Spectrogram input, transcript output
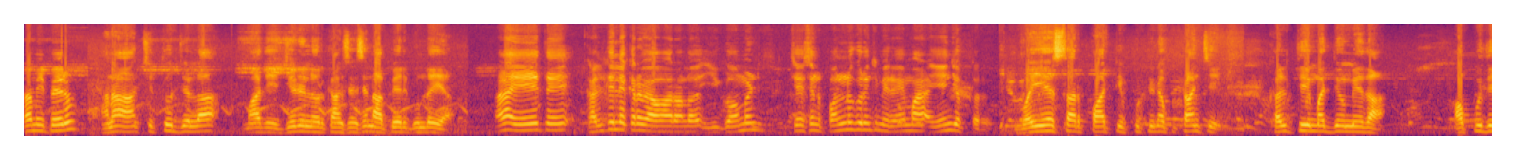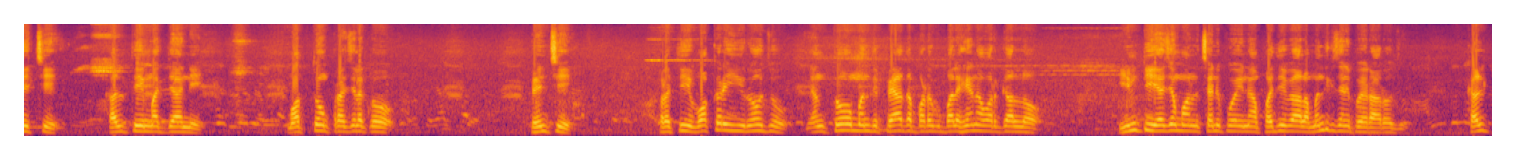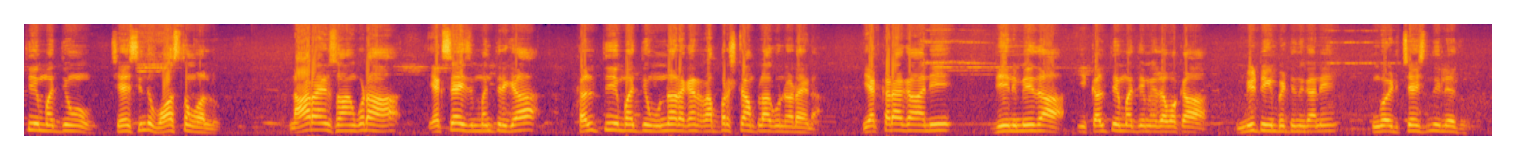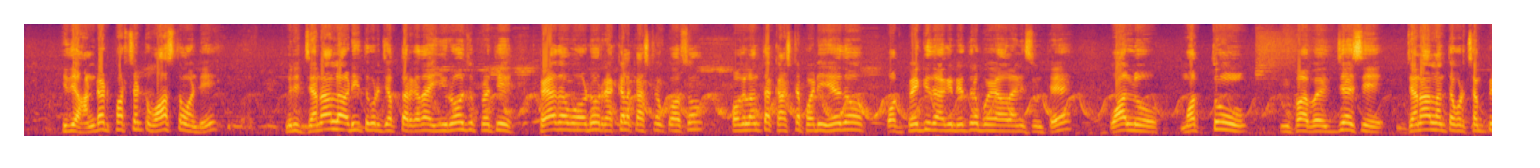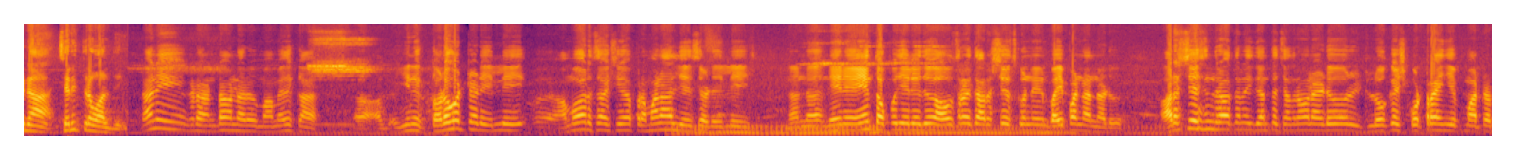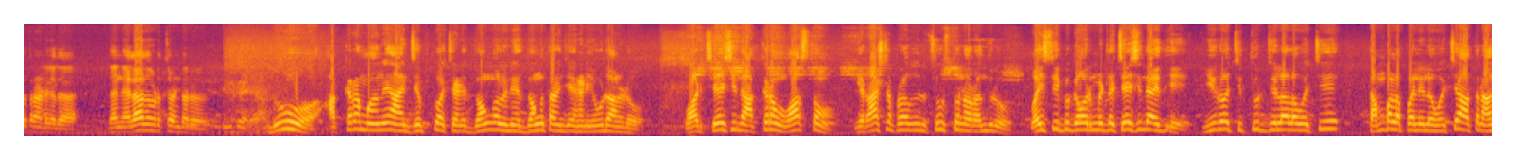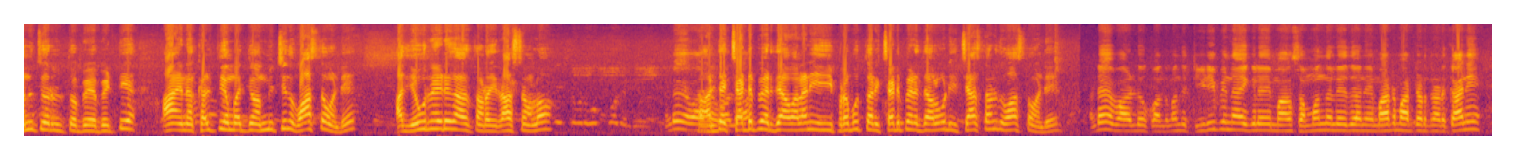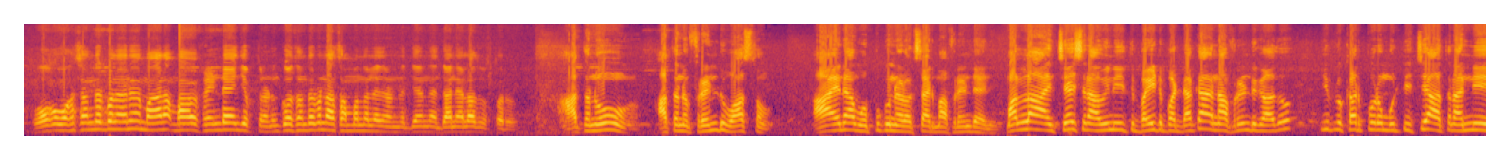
మీ పేరు? అన్న చిత్తూరు జిల్లా మాది జీడీలూరు కాన్స్టిట్యూన్సీ. నా పేరు గుండయ్య. అలా ఏదైతే కల్తీ లెక్కర వ్యవహారంలో ఈ గవర్నమెంట్ చేసిన పనుల గురించి మీరు ఏం ఏం చెప్తారు? వైఎస్ఆర్ పార్టీ పుట్టినప్పటి కాంచి కల్తీ మద్యం మీద అప్పు తెచ్చి కల్తీ మద్యాన్ని మొత్తం ప్రజలకు పెంచి ప్రతి ఒక్కరు ఈరోజు ఎంతోమంది పేద బడుగు బలహీన వర్గాల్లో ఇంటి యజమానులు చనిపోయిన పదివేల మందికి చనిపోయారు ఆ రోజు. కల్తీ మద్యం చేసింది వాస్తవం వాళ్ళు. నారాయణ స్వామి కూడా ఎక్సైజ్ మంత్రిగా కల్తీ మద్యం ఉన్నారు కానీ రబ్బర్ స్టాంప్ లాగా ఉన్నాడు ఆయన. ఎక్కడ కానీ దీని మీద ఈ కల్తీ మద్యం మీద ఒక మీటింగ్ పెట్టింది కానీ ఇంకోటి చేసింది లేదు. ఇది హండ్రెడ్ పర్సెంట్ వాస్తవం అండి. మీరు జనాలు అడిగితే కూడా చెప్తారు కదా ఈరోజు ప్రతి పేదవాడు రెక్కల కష్టం కోసం పగలంతా కష్టపడి ఏదో ఒక పెగ్గి దాగి నిద్రపోయాలనేసి ఉంటే వాళ్ళు మొత్తం ఇది చేసి జనాలంతా కూడా చంపిన చరిత్ర వాళ్ళది. కానీ ఇక్కడ అంటా ఉన్నారు మా మీద ఈయన తొడగొట్టాడు వెళ్ళి అమ్మవారి సాక్షిగా ప్రమాణాలు చేశాడు వెళ్ళి నన్ను నేను ఏం తప్పు చేయలేదు అవసరమైతే అరెస్ట్ చేసుకుని నేను భయపడిన అన్నాడు. అరెస్ట్ చేసిన తర్వాత ఇదంతా చంద్రబాబు నాయుడు ఇటు లోకేష్ కుట్ర అని చెప్పి మాట్లాడుతున్నాడు కదా దాన్ని ఎలా తోడుతుంటారు నువ్వు అక్రమాన్ని ఆయన చెప్పుకోవచ్చండి దొంగలు నేను దొంగతనం చేశాను ఎవడు అనడు. వాడు చేసింది అక్రమం వాస్తవం. ఈ రాష్ట్ర ప్రభుత్వం చూస్తున్నారు అందరూ. వైసీపీ గవర్నమెంట్లో చేసింది అది ఈరోజు చిత్తూరు జిల్లాలో వచ్చి తంబలపల్లిలో వచ్చి అతని అనుచరులతో పెట్టి ఆయన కల్తీ మద్యం అమ్మించింది వాస్తవం అండి. అది ఎవరు నేడు కాదుతున్నాడు ఈ రాష్ట్రంలో. అంటే చెడ్డ పేరు తేవాలని ఈ ప్రభుత్వానికి చెడ్డ పేరు తేవాలని కూడా ఇది చేస్తానది వాస్తవం అండి. అంటే వాళ్ళు కొంతమంది టీడీపీ నాయకులే మాకు సంబంధం లేదు అనే మాట మాట్లాడుతున్నాడు. కానీ ఒక ఒక సందర్భంలోనే మా మా ఫ్రెండే అని చెప్తున్నాడు. ఇంకో సందర్భం నాకు సంబంధం లేదండి దాన్ని ఎలా చూస్తారు? అతను అతను ఫ్రెండ్ వాస్తవం. ఆయన ఒప్పుకున్నాడు ఒకసారి మా ఫ్రెండ్ అని. మళ్ళీ ఆయన చేసిన అవినీతి బయటపడ్డాక నా ఫ్రెండ్ కాదు ఇప్పుడు కర్పూరం ముట్టించి అతను అన్ని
